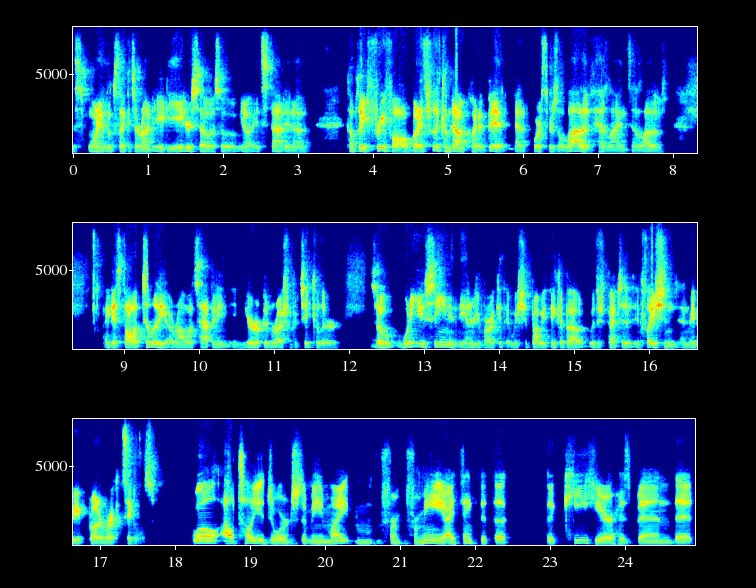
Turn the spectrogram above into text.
This morning looks like it's around 88 or so. So, you know, it's not in a complete free fall, but it's really come down quite a bit. And of course, there's a lot of headlines and a lot of, I guess, volatility around what's happening in Europe and Russia in particular. So, what are you seeing in the energy market that we should probably think about with respect to inflation and maybe broader market signals? Well, I'll tell you, George. I mean, my for for me, I think that the the key here has been that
